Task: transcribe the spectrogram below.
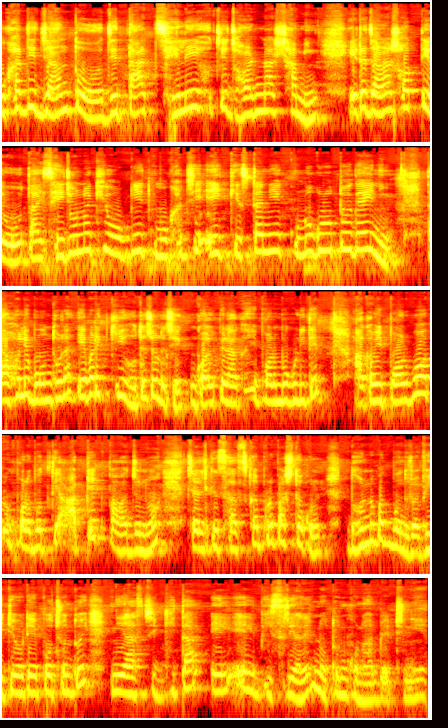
মুখার্জি জানতো যে তার ছেলে হচ্ছে ঝর্ণার স্বামী। এটা জানা সত্ত্বেও তাই সেই জন্য কি অগ্নিত মুখার্জি এই কেসটা নিয়ে কোনো গুরুত্ব দেয়নি? তাহলে বন্ধুরা, এবারে কি হতে চলেছে গল্পের আগামী পর্বগুলিতে? আগামী পর্ব এবং পরবর্তী আপডেট পাওয়ার জন্য চ্যানেলকে সাবস্ক্রাইব করে পাশে থাকুন। ধন্যবাদ বন্ধুরা, ভিডিওটি এ পর্যন্তই। নিয়ে আসছি গীতা, এল এল বি সিরিয়ালের নতুন কোনো আপডেট নিয়ে।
